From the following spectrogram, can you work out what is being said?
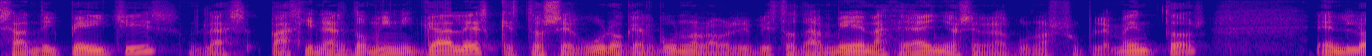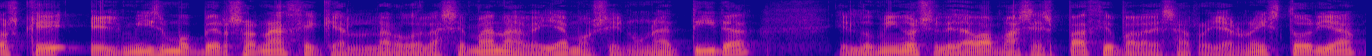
Sunday Pages, las páginas dominicales, que esto seguro que algunos lo habréis visto también hace años en algunos suplementos, en los que el mismo personaje que a lo largo de la semana veíamos en una tira, el domingo se le daba más espacio para desarrollar una historia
